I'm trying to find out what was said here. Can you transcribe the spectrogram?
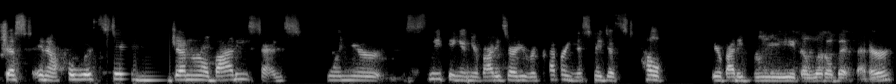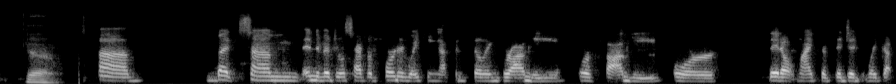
just in a holistic general body sense when you're sleeping and your body's already recovering this may just help your body breathe a little bit better yeah um, but some individuals have reported waking up and feeling groggy or foggy or they don't like that they didn't wake up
